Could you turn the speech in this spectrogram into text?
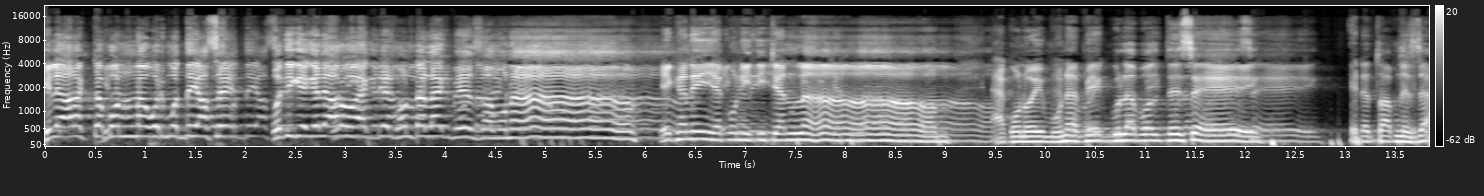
গেলে আর একটা বন্যা ওর মধ্যেই আছে। ওদিকে গেলে আরও এক দেড় ঘণ্টা লাগবে যাব না এখানেই এখন ইতি টানলাম। এখন ওই মুনাফেকগুলা বলতেছে, এটা তো আপনি যা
